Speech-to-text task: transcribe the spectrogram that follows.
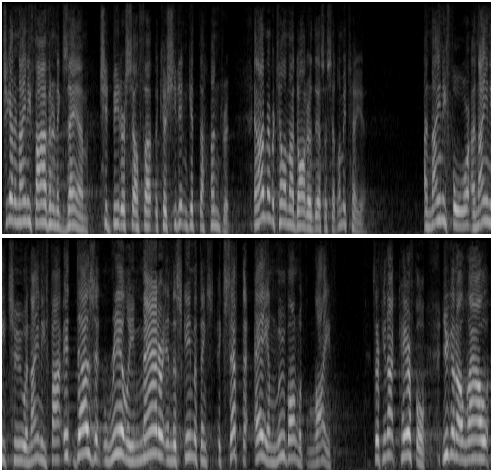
If she got a 95 in an exam, she'd beat herself up because she didn't get the 100. And I remember telling my daughter this I said, Let me tell you, a 94, a 92, a 95, it doesn't really matter in the scheme of things except the A and move on with life. So if you're not careful, you're going to allow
